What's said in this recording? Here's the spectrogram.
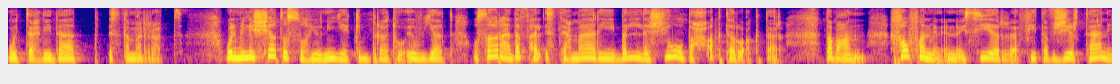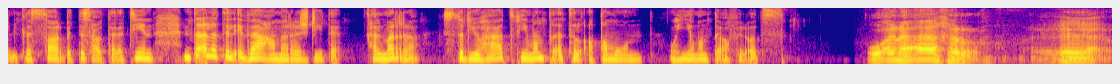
والتهديدات استمرت والميليشيات الصهيونية كبرت وقويت وصار هدفها الاستعماري بلش يوضح أكثر وأكثر طبعا خوفا من أنه يصير في تفجير تاني مثل صار بال 39 انتقلت الإذاعة مرة جديدة. هالمرة استوديوهات في منطقة الأطمون وهي منطقة في القدس. وأنا آخر آه،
